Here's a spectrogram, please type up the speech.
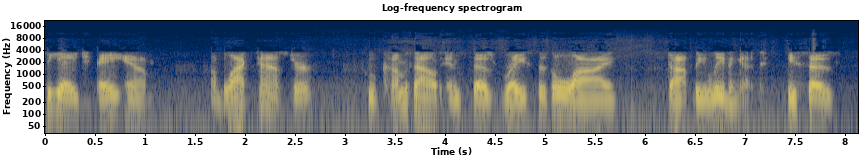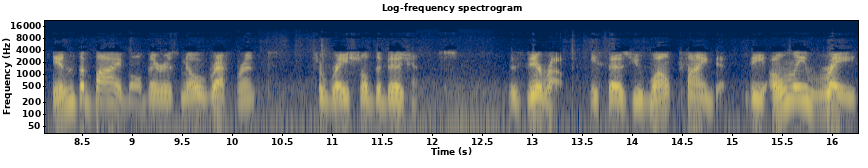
C H A M, a black pastor who comes out and says race is a lie. Stop believing it. He says in the Bible there is no reference to racial divisions. Zero. He says you won't find it. The only race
